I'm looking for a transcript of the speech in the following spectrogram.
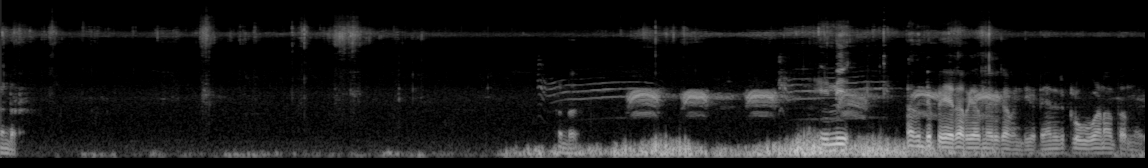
കണ്ടോ? കണ്ടോ? ഇനി അതിന്റെ പേരറിയാവുന്ന ഒരു കമന്റ് ചെയ്യട്ടെ. ഞാനൊരു ക്ലൂ ആണ് തന്നത്?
